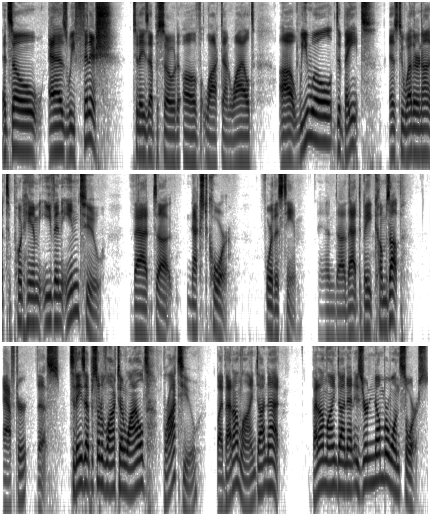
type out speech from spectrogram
And so as we finish today's episode of Locked On Wild, uh, we will debate as to whether or not to put him even into that uh, next core for this team. And uh, that debate comes up after this. Today's episode of Locked On Wild brought to you by betonline.net. BetOnline.net is your number one source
